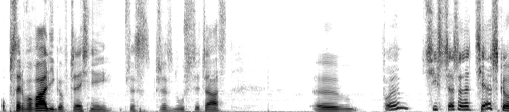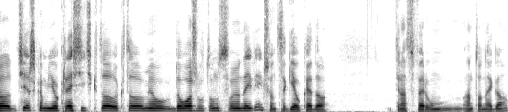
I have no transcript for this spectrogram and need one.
obserwowali go wcześniej przez, przez dłuższy czas. Y, powiem ci szczerze, ciężko, ciężko mi określić, kto, kto miał, dołożył tą swoją największą cegiełkę do transferu Antonego.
